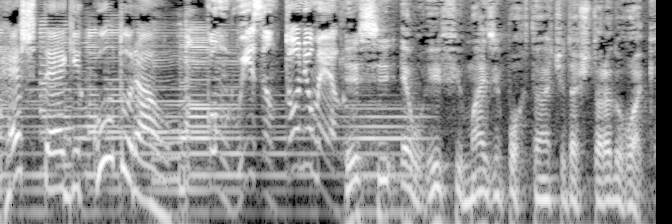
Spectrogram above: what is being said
Hashtag Cultural com Luiz Antônio Melo. Esse é o riff mais importante da história do rock.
